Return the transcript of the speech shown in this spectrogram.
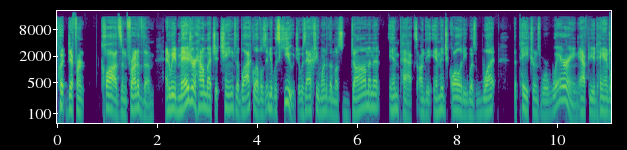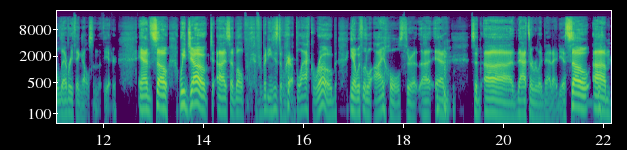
put different cloths in front of them and we'd measure how much it changed the black levels and it was huge. It was actually one of the most dominant impacts on the image quality was what the patrons were wearing after you'd handled everything else in the theater. And so we joked. Uh, I said, "Well, everybody needs to wear a black robe, you know, with little eye holes through it." Uh, and said, uh, "That's a really bad idea." So um,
